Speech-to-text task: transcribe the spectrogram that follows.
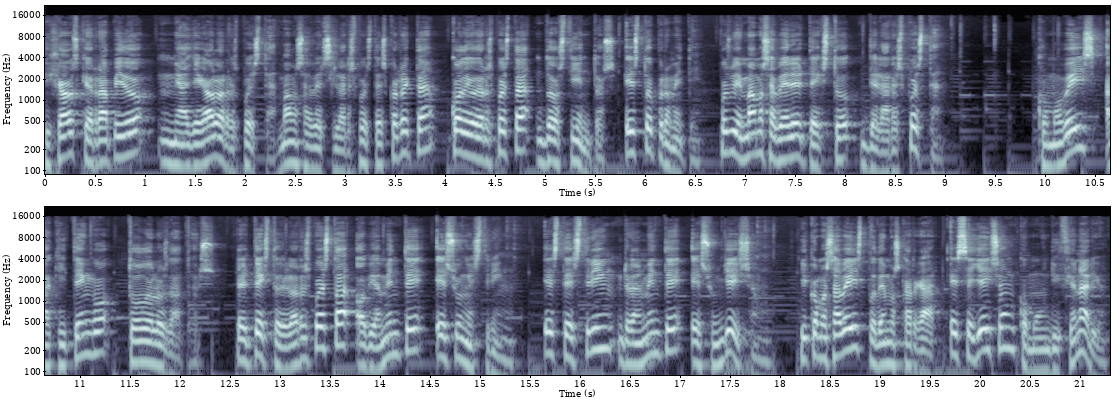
Fijaos que rápido me ha llegado la respuesta. Vamos a ver si la respuesta es correcta. Código de respuesta 200. Esto promete. Pues bien, vamos a ver el texto de la respuesta. Como veis, aquí tengo todos los datos. El texto de la respuesta, obviamente, es un string. Este string realmente es un JSON. Y como sabéis, podemos cargar ese JSON como un diccionario.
